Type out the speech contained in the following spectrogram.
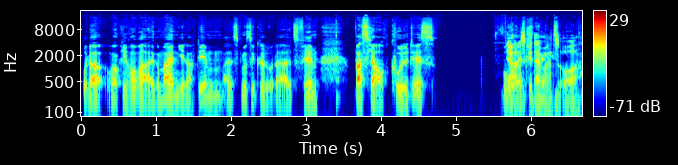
oder Rocky Horror allgemein, je nachdem, als Musical oder als Film, was ja auch Kult ist. Ja, es geht einfach ins Ohr.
